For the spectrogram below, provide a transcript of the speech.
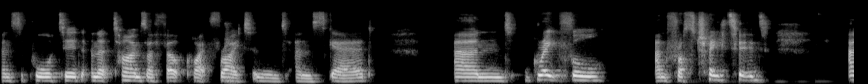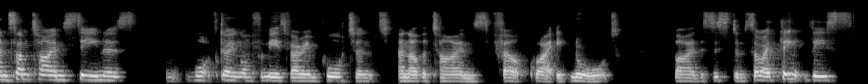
and supported. And at times I felt quite frightened and scared and grateful and frustrated. And sometimes seen as what's going on for me is very important, and other times felt quite ignored by the system. So I think these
